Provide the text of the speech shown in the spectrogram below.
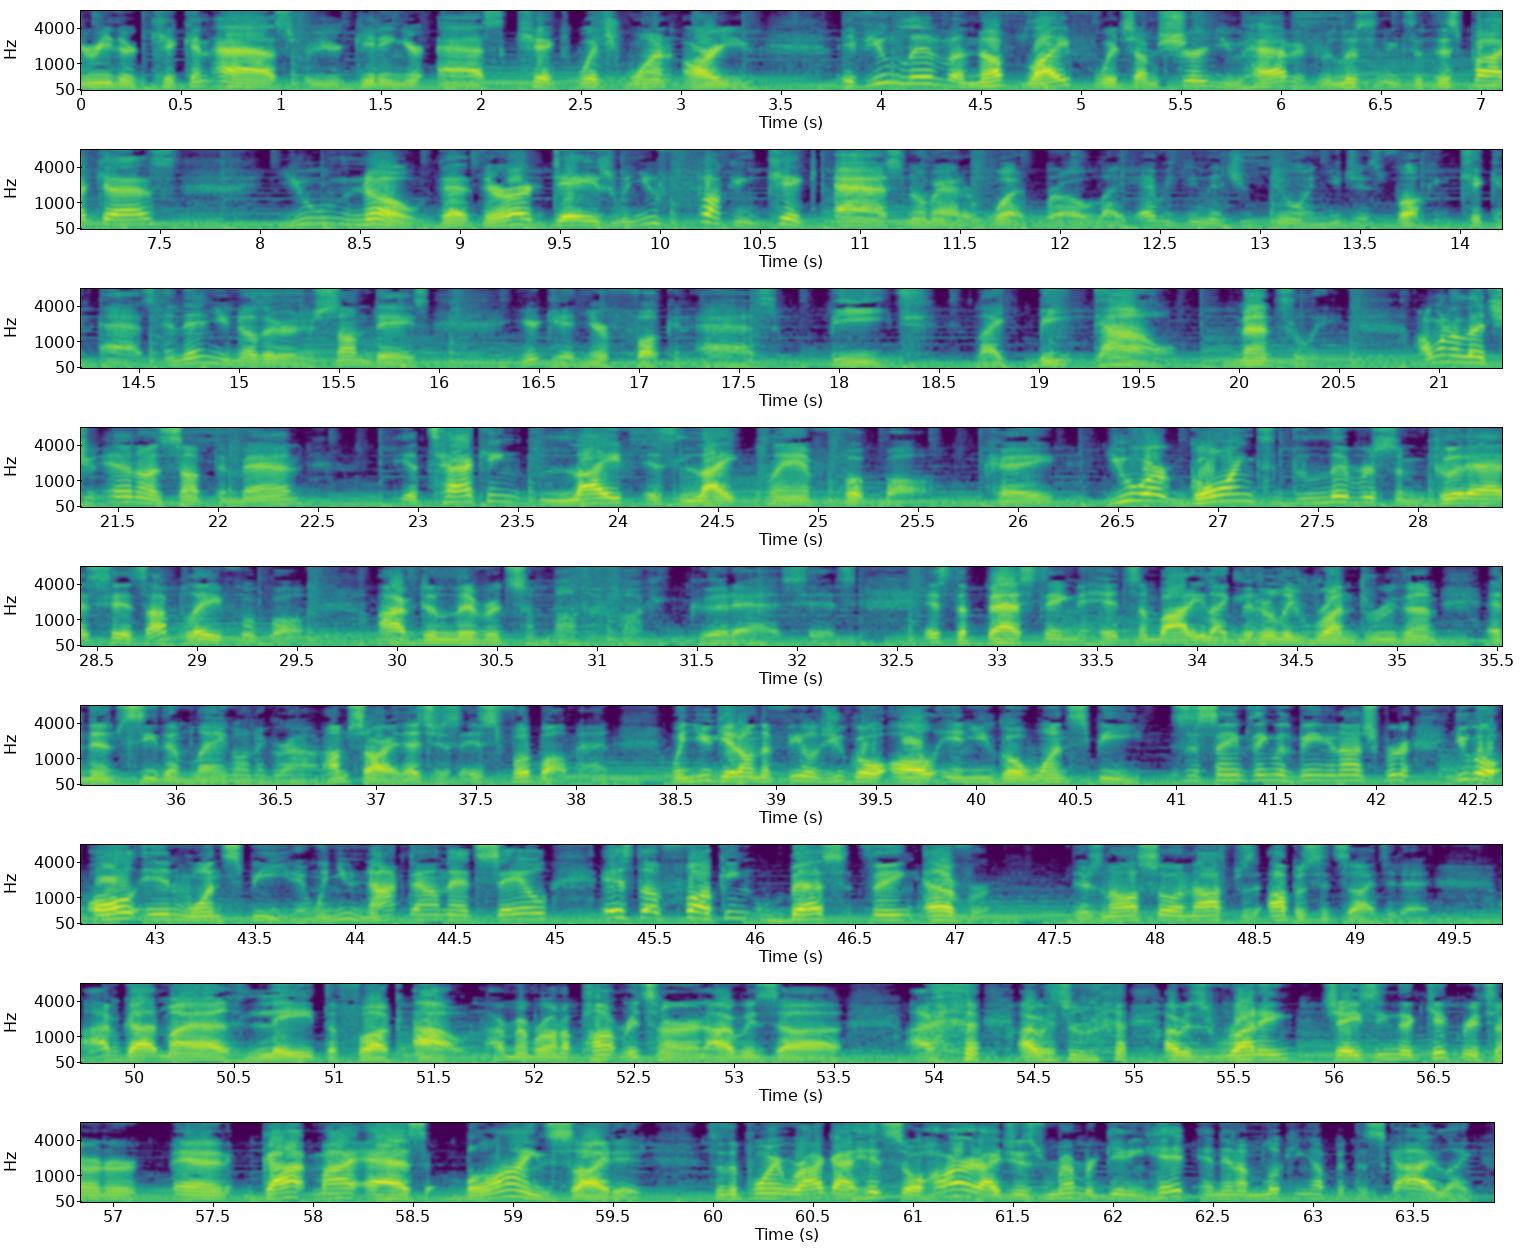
You're either kicking ass or you're getting your ass kicked. Which one are you? If you live enough life, which I'm sure you have if you're listening to this podcast, you know that there are days when you fucking kick ass no matter what, bro. Like everything that you're doing, you just fucking kicking ass. And then you know there are some days you're getting your fucking ass beat. Like beat down mentally. I want to let you in on something, man. Attacking life is like playing football, okay? You are going to deliver some good ass hits. I played football. I've delivered some motherfucking good ass hits. It's the best thing to hit somebody, like literally run through them and then see them laying on the ground. I'm sorry, that's just it's football, man. When you get on the field, you go all in, you go one speed. It's the same thing with being an entrepreneur. You go all in one speed. And when you knock down that sale, it's the fucking best thing ever. There's also an opposite side to that. I've got my ass laid the fuck out. I remember on a punt return, I was uh, I, I was I was running, chasing the kick returner, and got my ass blindsided to the point where I got hit so hard. I just remember getting hit, and then I'm looking up at the sky like,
